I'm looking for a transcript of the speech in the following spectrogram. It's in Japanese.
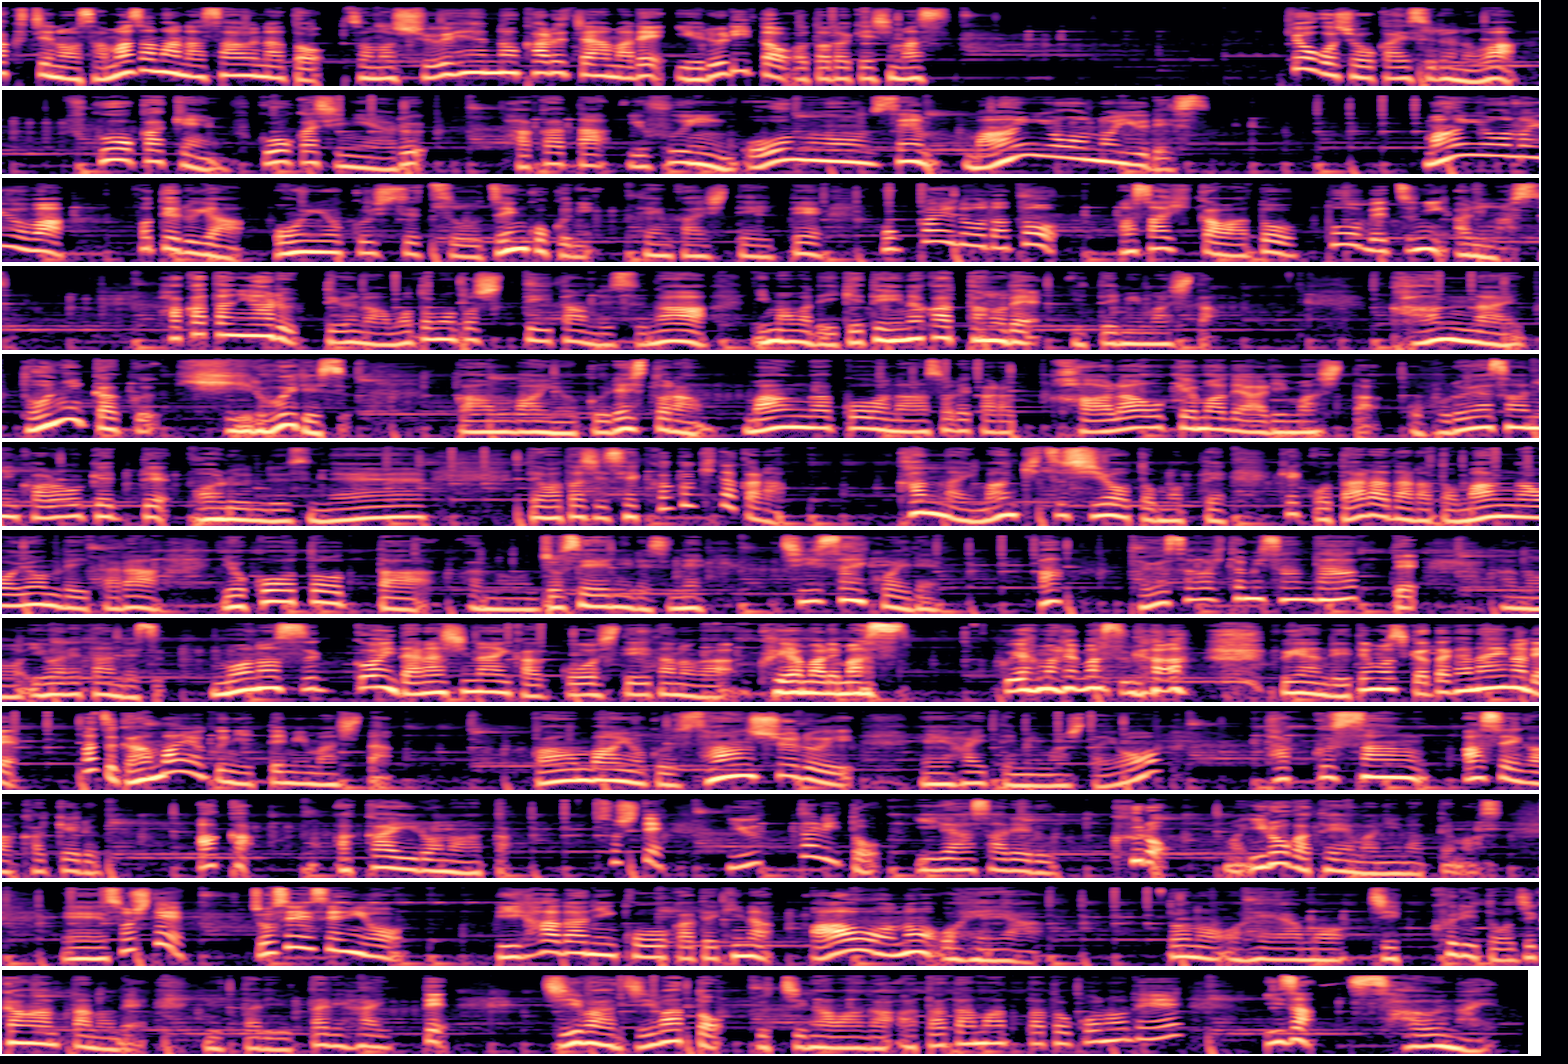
各地の様々なサウナとその周辺のカルチャーまでゆるりとお届けします。今日ご紹介するのは福岡県福岡市にある博多湯布院オウム温泉万葉の湯です。万葉の湯はホテルや温浴施設を全国に展開していて北海道だと旭川と当別にあります。博多にあるっていうのはもともと知っていたんですが今まで行けていなかったので行ってみました。館内とにかく広いです。岩盤浴レストラン漫画コーナーそれからカラオケまでありました。お風呂屋さんにカラオケってあるんですね。で私せっかく来たから館内満喫しようと思って結構ダラダラと漫画を読んでいたら横を通ったあの女性にですね小さい声で「あ豊沢ひとみさんだってあの言われたんです。ものすっごいだらしない格好をしていたのが悔やまれます。悔やまれますが 悔やんでいても仕方がないのでまず岩盤浴に行ってみました。岩盤浴3種類、えー、入ってみましたよ。たくさん汗がかける赤赤色の赤。そしてゆったりと癒される黒、まあ、色がテーマになってます、えー、そして女性専用美肌に効果的な青のお部屋。どのお部屋もじっくりと時間あったのでゆったりゆったり入ってじわじわと内側が温まったところでいざサウナへ。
